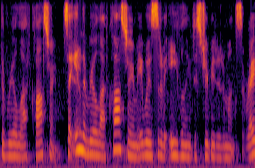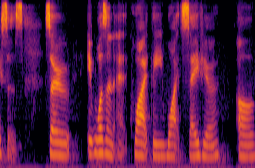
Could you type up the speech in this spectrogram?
the real life classroom. So in the real life classroom, it was sort of evenly distributed amongst the races. So it wasn't quite the white savior of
